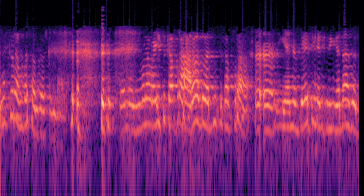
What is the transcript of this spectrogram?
எனக்கு ரொம்ப சந்தோஷம் இவ்வளவு வயசுக்கு அப்புறம் அறுபது வருஷத்துக்கு அப்புறம் என்ன பேட்டி எடுக்கிறீங்கன்னா அது ஒரு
